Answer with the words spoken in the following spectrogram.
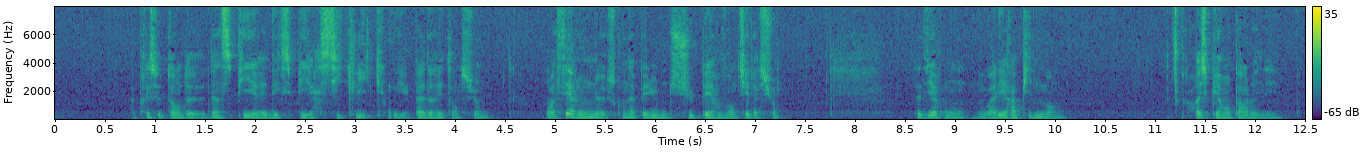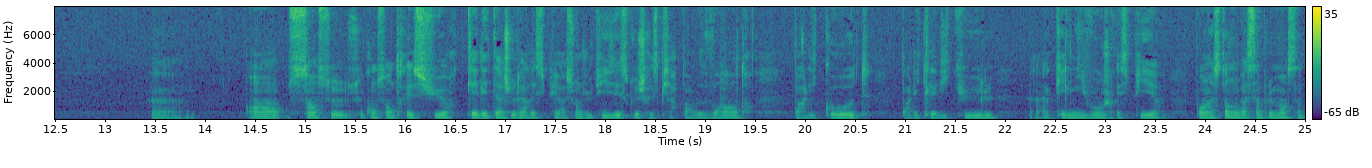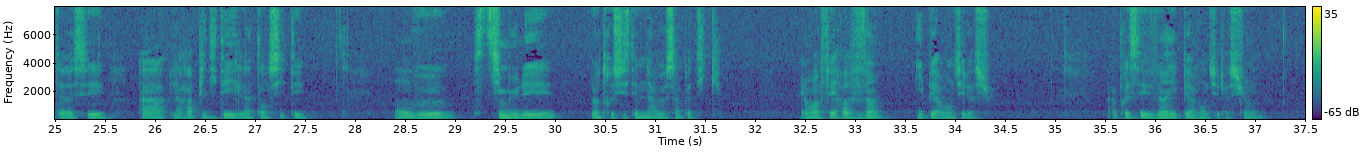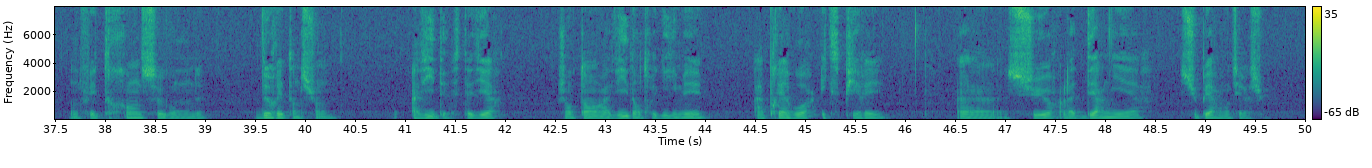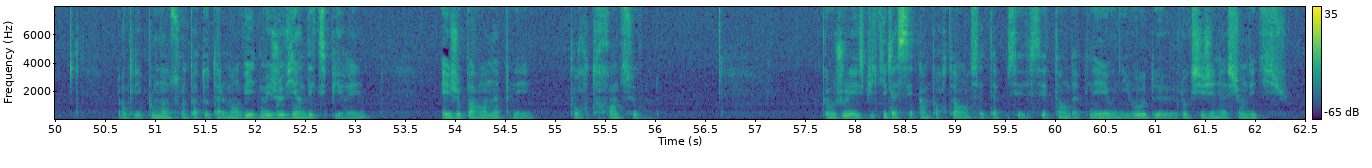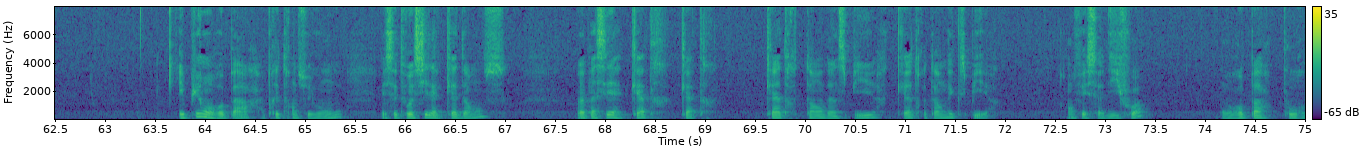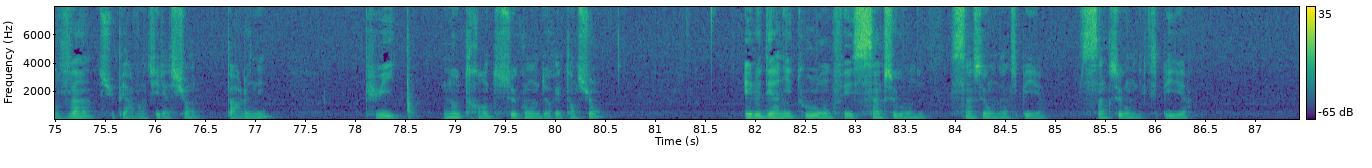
après ce temps d'inspire et d'expire cyclique, où il n'y a pas de rétention, on va faire une, ce qu'on appelle une super ventilation. C'est-à-dire, on, va aller rapidement, en respirant par le nez, euh, sans se, concentrer sur quel étage de la respiration j'utilise. Est-ce que je respire par le ventre, par les côtes, par les clavicules, à quel niveau je respire? Pour l'instant, on va simplement s'intéresser à la rapidité et l'intensité. On veut stimuler notre système nerveux sympathique. Et on va faire 20 hyperventilations. Après ces 20 hyperventilations, on fait 30 secondes de rétention à vide, c'est-à-dire, j'entends à vide entre guillemets, après avoir expiré euh, sur la dernière superventilation. Donc les poumons ne sont pas totalement vides, mais je viens d'expirer et je pars en apnée pour 30 secondes. Comme je vous l'ai expliqué, là c'est important, ces temps d'apnée au niveau de l'oxygénation des tissus. Et puis on repart après 30 secondes, mais cette fois-ci la cadence va passer à 4-4. 4 temps d'inspire, 4 temps d'expire. On fait ça 10 fois, on repart pour 20 superventilations par le nez, puis nos 30 secondes de rétention, et le dernier tour, on fait 5 secondes, 5 secondes d'inspire, 5 secondes d'expire,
